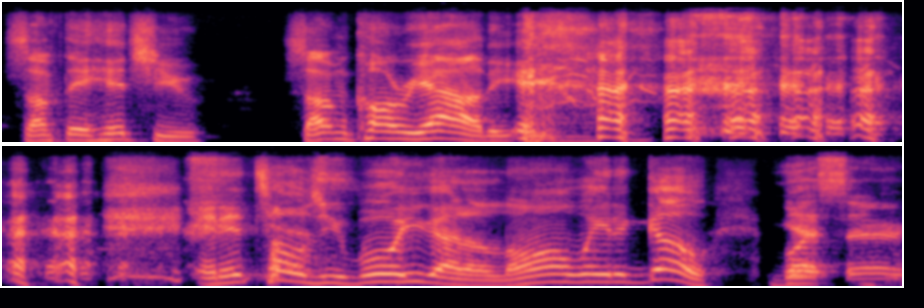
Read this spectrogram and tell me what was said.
something hits you, something called reality, and it told you, boy, you got a long way to go. But yes, sir.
